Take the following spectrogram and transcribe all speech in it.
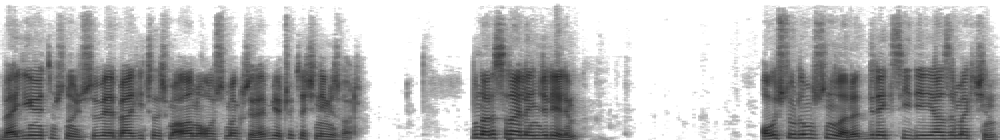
belge yönetim sunucusu ve belge çalışma alanı oluşturmak üzere birçok seçeneğimiz var. Bunları sırayla inceleyelim. Oluşturduğumuz sunuları direkt CD'ye yazdırmak için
